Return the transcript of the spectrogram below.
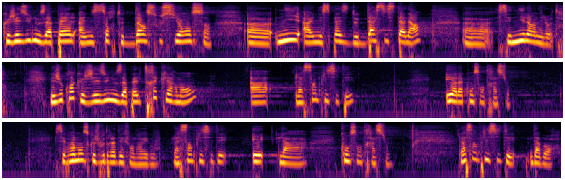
que Jésus nous appelle à une sorte d'insouciance, ni à une espèce de d'assistanat. Euh, c'est ni l'un ni l'autre. Mais je crois que Jésus nous appelle très clairement à la simplicité et à la concentration. C'est vraiment ce que je voudrais défendre avec vous, la simplicité et la concentration. La simplicité, d'abord.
